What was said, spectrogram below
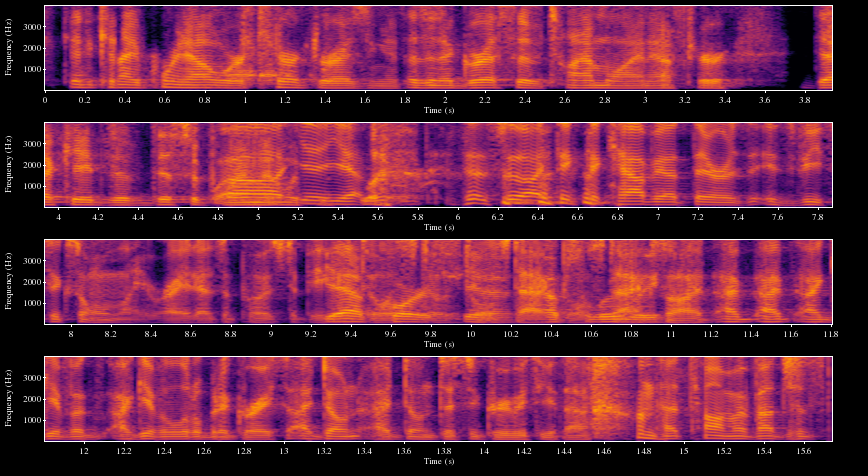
Can can I point out we're characterizing it as an aggressive timeline after decades of disappointment. Well, yeah, yeah. so I think the caveat there is, is V6 only, right, as opposed to being yeah, dual, of course, dual, yeah, stack, absolutely. dual stack. So I, I, I, give a I give a little bit of grace. I don't I don't disagree with you that on that Tom about just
